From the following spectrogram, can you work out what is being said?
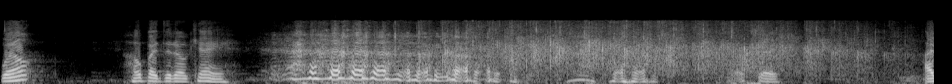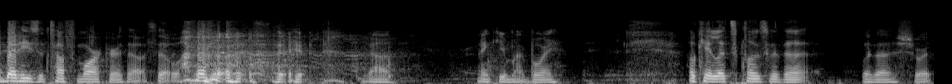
Well, hope I did okay. okay. I bet he's a tough marker, though. So, yeah. Thank you, my boy. Okay, let's close with a with a short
